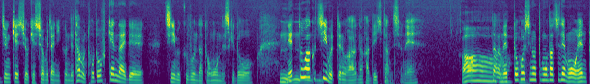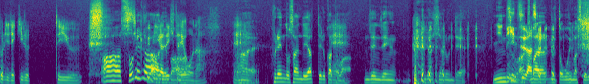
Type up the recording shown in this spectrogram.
準決勝決勝みたいに行くんで多分都道府県内でチーム組むんだと思うんですけど、ネットワークチーームっていうのがなんかできたんですよね。ムああだからネット越しの友達でもエントリーできるっていうああそれ仕組みができたような、えー。はい、フレンドさんでやってる方えは全然いらっしゃるんで、人数は集まると思いますけど、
